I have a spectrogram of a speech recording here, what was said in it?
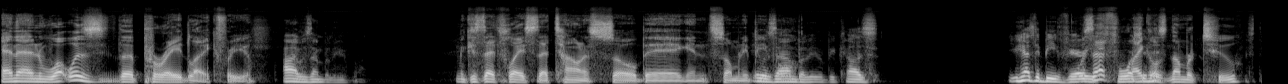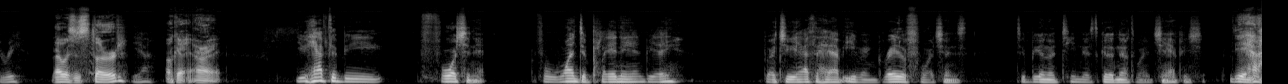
And then what was the parade like for you? oh, it was unbelievable. Because that place, that town is so big and so many people. It was unbelievable because you have to be very Was that fortunate. Michael's number two? Three. That was his third? Yeah. Okay. All right. You have to be fortunate for one to play in the NBA, but you have to have even greater fortunes to be on a team that's good enough to win a championship. Yeah.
